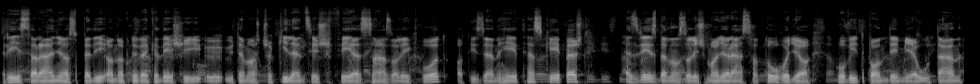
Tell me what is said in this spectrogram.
részaránya az pedig annak növekedési ütem az csak 9,5 százalék volt a 17-hez képest. Ez részben azzal is magyarázható, hogy a Covid pandémia után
